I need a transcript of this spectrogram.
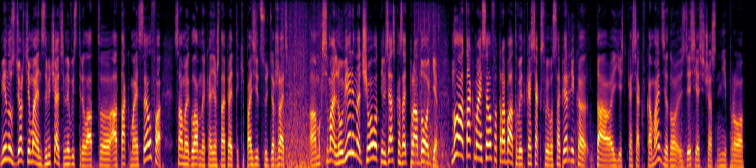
Минус Dirty Mind. Замечательный выстрел от э, атак Myself. Самое главное, конечно, опять-таки позицию держать э, максимально уверенно, чего вот нельзя сказать про Доги. Ну, а так Myself отрабатывает косяк своего соперника. Да, есть косяк в команде, но здесь я сейчас не про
